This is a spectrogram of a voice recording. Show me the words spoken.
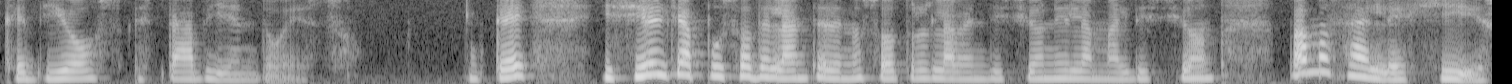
que Dios está viendo eso. ¿Ok? Y si Él ya puso delante de nosotros la bendición y la maldición, vamos a elegir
